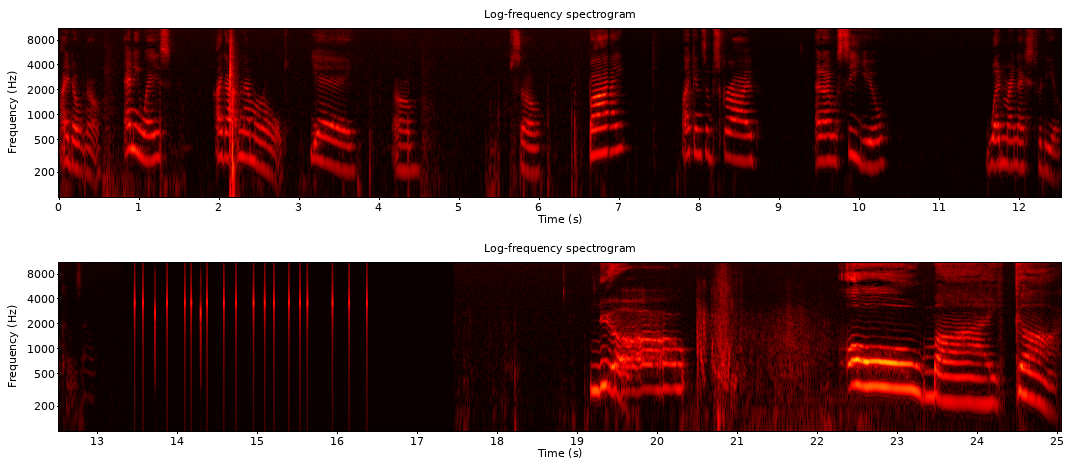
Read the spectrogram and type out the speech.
I don't know. Anyways, I got an emerald. Yay. Um, so, bye, like and subscribe, and I will see you when my next video comes out. No! Oh my god!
